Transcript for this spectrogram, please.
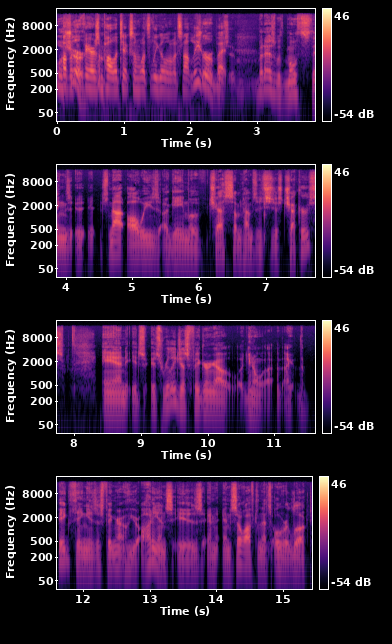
well, public sure. affairs and politics and what's legal and what's not legal. Sure, but but, as with most things, it's not always a game of chess. Sometimes it's just checkers, and it's it's really just figuring out. You know, uh, I, the big thing is is figuring out who your audience is, and and so often that's overlooked.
